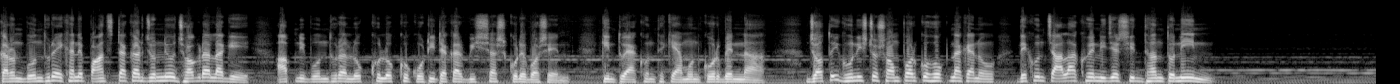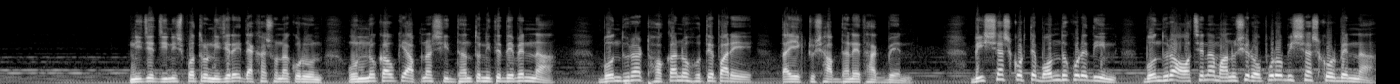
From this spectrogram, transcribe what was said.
কারণ বন্ধুরা, এখানে পাঁচ টাকার জন্যও ঝগড়া লাগে। আপনি বন্ধুরা লক্ষ লক্ষ কোটি টাকার বিশ্বাস করে বসেন। কিন্তু এখন থেকে এমন করবেন না। যতই ঘনিষ্ঠ সম্পর্ক হোক না কেন, দেখুন, চালাক হয়ে নিজের সিদ্ধান্ত নিন। নিজের জিনিসপত্র নিজেরাই দেখাশোনা করুন। অন্য কাউকে আপনার সিদ্ধান্ত নিতে দেবেন না। বন্ধুরা ঠকানো হতে পারে, তাই একটু সাবধানে থাকবেন। বিশ্বাস করতে বন্ধ করে দিন, বন্ধুরা অচেনা মানুষের ওপরও বিশ্বাস করবেন না।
